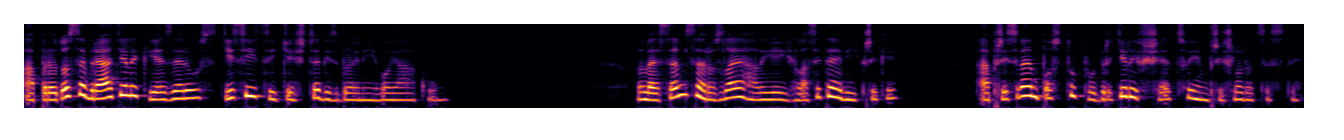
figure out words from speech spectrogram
a proto se vrátili k jezeru s tisíci těžce vyzbrojených vojáků. Lesem se rozléhaly jejich hlasité výkřiky a při svém postupu drtili vše, co jim přišlo do cesty.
